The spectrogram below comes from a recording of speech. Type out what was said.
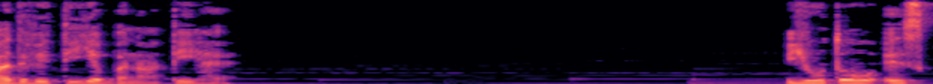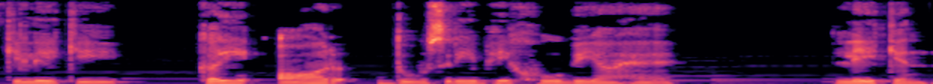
अद्वितीय बनाती है। यूँ तो इस किले की कई और दूसरी भी खूबियाँ हैं, लेकिन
